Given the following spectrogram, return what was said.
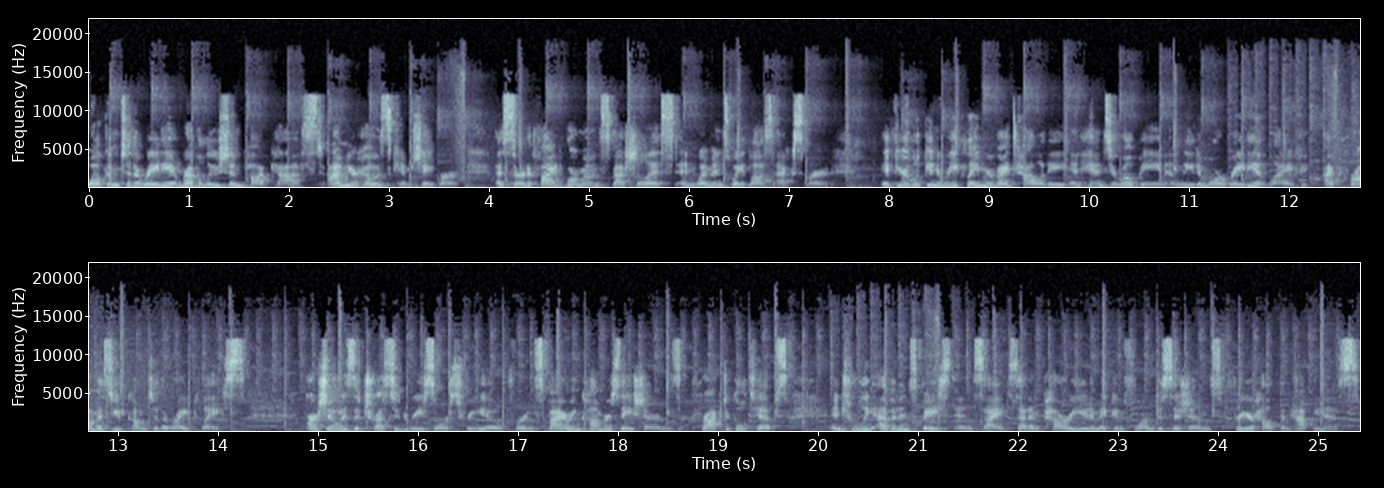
Welcome to the Radiant Revolution podcast. I'm your host, Kim Schaper, a certified hormone specialist and women's weight loss expert. If you're looking to reclaim your vitality, enhance your well being, and lead a more radiant life, I promise you've come to the right place. Our show is a trusted resource for you for inspiring conversations, practical tips, and truly evidence based insights that empower you to make informed decisions for your health and happiness.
